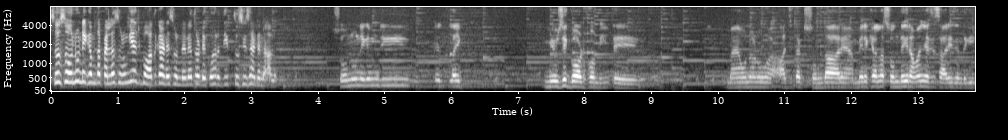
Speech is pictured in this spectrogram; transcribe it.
ਸੋ ਸੋਨੂ ਨਿਗਮ ਤਾਂ ਪਹਿਲਾਂ ਸੁਣੂਗੀ, ਅੱਜ ਬਹੁਤ ਗਾਣੇ ਸੁਣਨੇ ਨੇ ਤੁਹਾਡੇ ਕੋਲ। ਹਰਦੀਪ, ਤੁਸੀਂ ਸਾਡੇ ਨਾਲ ਹੋ। ਸੋਨੂ ਨਿਗਮ ਜੀ ਲਾਈਕ 뮤직 ਗॉड ਫॉर ਮੀ ਤੇ ਮੈਂ ਉਹਨਾਂ ਨੂੰ ਅੱਜ ਤੱਕ ਸੁਣਦਾ ਆ ਰਿਹਾ, ਮੇਰੇ ਖਿਆਲ ਨਾਲ ਸੁਣਦੇ ਹੀ ਰਵਾਂਗੇ ਅਸੀਂ ਸਾਰੀ ਜ਼ਿੰਦਗੀ।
